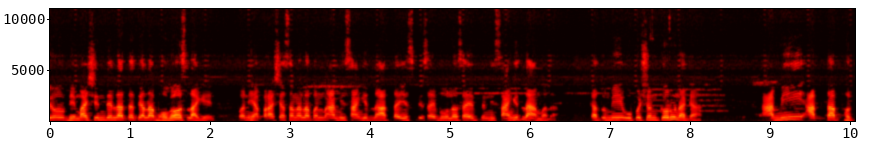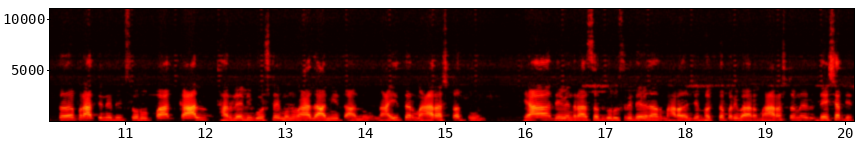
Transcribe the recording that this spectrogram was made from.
तो भीमा शिंदेला तर त्याला भोगावंच लागेल. पण ह्या प्रशासनाला पण आम्ही सांगितलं आता एस पी साहेब ओला साहेब त्यांनी सांगितलं आम्हाला का तुम्ही उपोषण करू नका. आम्ही आत्ता फक्त प्रातिनिधिक स्वरूपात काल ठरलेली गोष्ट आहे म्हणून आज आम्ही इथं आलो. नाही तर महाराष्ट्रातून ह्या देवेंद्र सद्गुरू श्री देवेंद्र महाराजांचे भक्त परिवार महाराष्ट्र देशात आहेत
